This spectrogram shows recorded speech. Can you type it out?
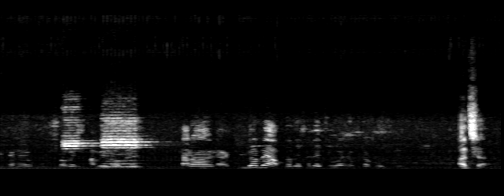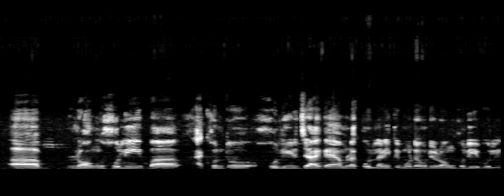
এখানে উৎসবে সামিল হবে, তারা কীভাবে আপনাদের সাথে যোগাযোগটা করবে? আচ্ছা রং হোলি বা এখন তো হোলির জায়গায় আমরা কল্যাণীতে মোটামুটি রং হোলি বলি।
